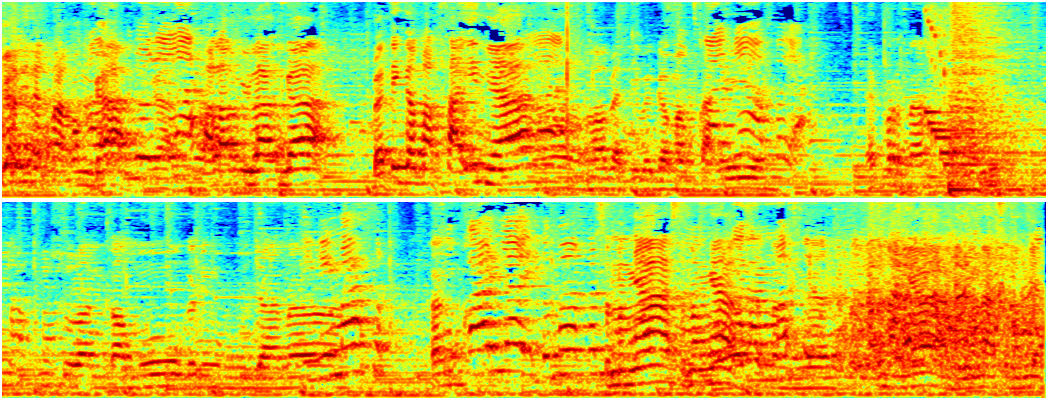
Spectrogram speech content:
Tinggal di Jakarta oh, enggak? Alhamdulillah. Alhamdulillah enggak. Berarti enggak maksain ya? Oh, berarti enggak maksain. Ya? Eh pernah nyusulan kamu gening hujanan. Ini mah se- Kan- sukanya itu mah kan. Senengnya, senengnya, senengnya. Senangnya gimana? Senengnya.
